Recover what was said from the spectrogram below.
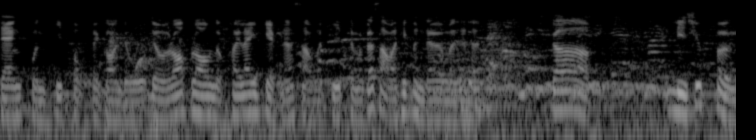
แจ้งคนที่ตกไปก่อนเดี๋ยวเดี๋ยวรอบรองเดี๋ยวค่อยไล่เก็บนะเสาร์อาทิตย์แต่มันก็เสาร์อาทิตย์เหมือนเดิมอะนะฮะก็หลี่ซื่อเฟิง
